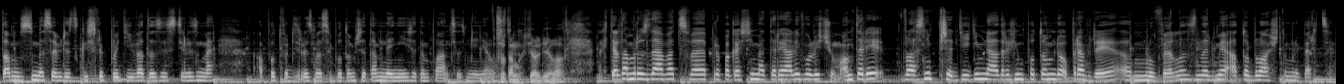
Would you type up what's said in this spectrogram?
Tam jsme se vždycky šli podívat a zjistili jsme a potvrdili jsme si potom, že tam není, že ten plán se změnil. Co tam chtěl dělat? Chtěl tam rozdávat své propagační materiály voličům. On tedy vlastně před jedním nádražím potom doopravdy eh, mluvil s lidmi a to bylo až v tom Liberci.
